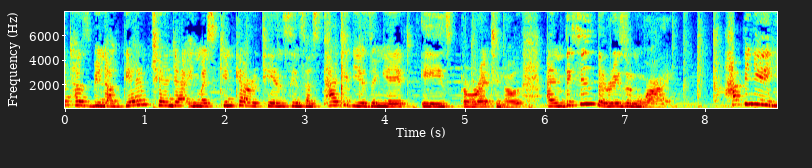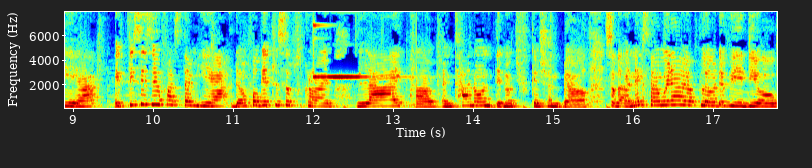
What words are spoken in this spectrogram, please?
that has been a game changer in my skincare routine since I started using it is retinol. And this is the reason why. Happy New Year! If this is your first time here, don't forget to subscribe, like, uh, and turn on the notification bell so that next time when I upload a video,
